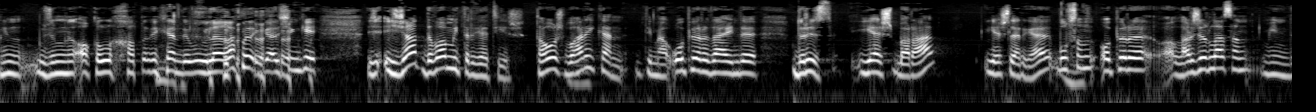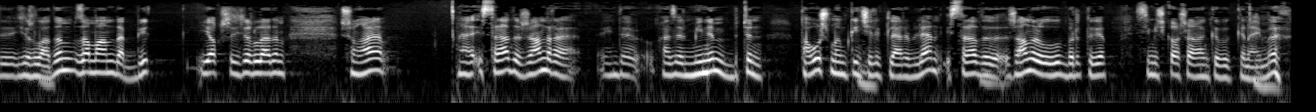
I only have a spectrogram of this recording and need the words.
Мин үземнең акыллы хатын икән дип уйлаганмын икән. Чөнки иҗат дәвам итәргә тиеш. Тавыш бар икән, димәк, операда инде дөрес яшь бара, яшьләргә булсын опера, алар җырласын. Мин дә җырладым заманда, бик яхшы җырладым. Шуңа ә, эстрада жанры инде хәзер минем бөтен тавыш мөмкинчелекләре белән эстрада жанры ул бер теге семечка ашаган кебек кенәйме.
